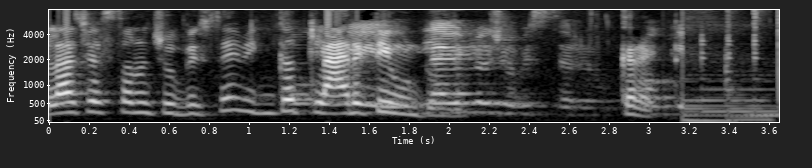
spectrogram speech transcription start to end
ఎలా చేస్తానో చూపిస్తే ఇంకా క్లారిటీ ఉంటుంది. లో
